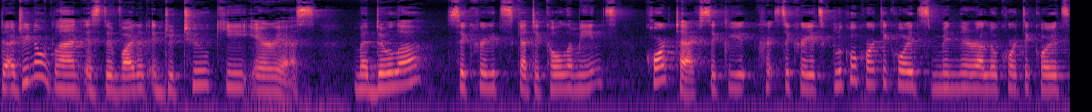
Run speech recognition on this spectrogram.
The adrenal gland is divided into two key areas. Medulla secretes catecholamines, cortex secretes glucocorticoids, mineralocorticoids,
